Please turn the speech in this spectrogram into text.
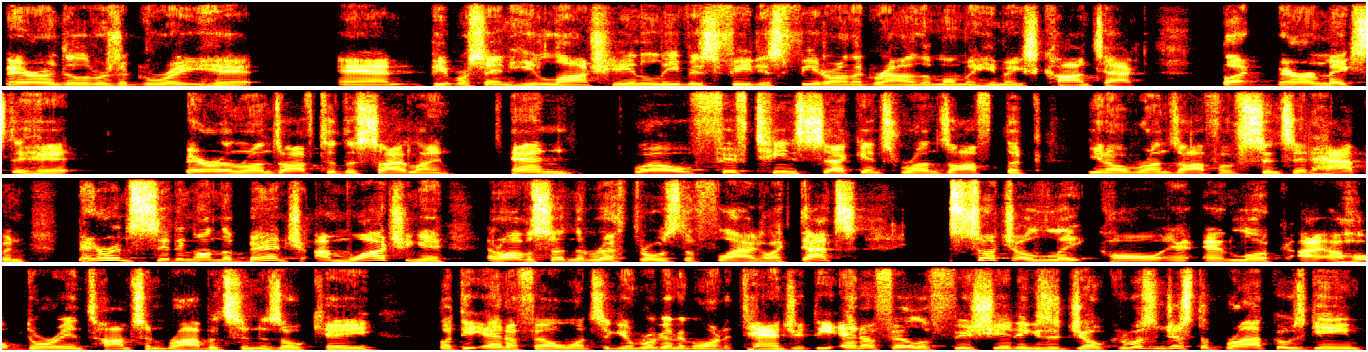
Baron delivers a great hit. And people are saying he launched. He didn't leave his feet. His feet are on the ground the moment he makes contact. But Baron makes the hit. Baron runs off to the sideline. 10, 12, 15 seconds runs off the, you know, runs off of since it happened. Baron's sitting on the bench. I'm watching it. And all of a sudden the ref throws the flag. Like that's such a late call. And, and look, I, I hope Dorian Thompson Robinson is okay. But the NFL, once again, we're going to go on a tangent. The NFL officiating is a joke. It wasn't just the Broncos game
